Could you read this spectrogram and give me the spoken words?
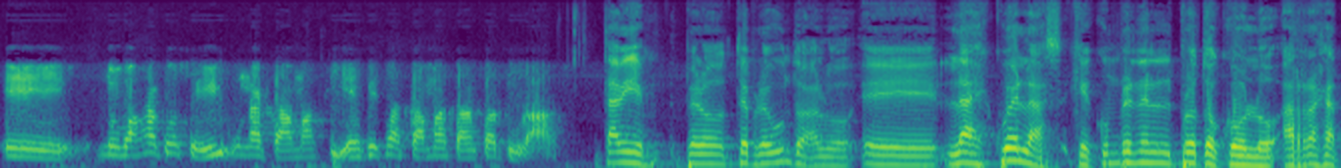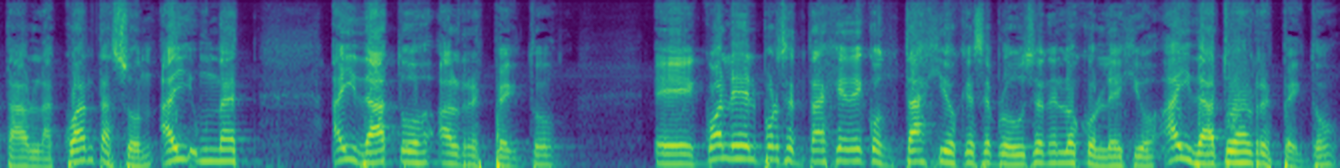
eh, no vas a conseguir una cama si es que esas camas están saturadas. Está bien, pero te pregunto algo. Eh, las escuelas que cumplen el protocolo a rajatabla, ¿cuántas son? ¿Hay, una, hay datos al respecto? Eh, ¿Cuál es el porcentaje de contagios que se producen en los colegios? ¿Hay datos al respecto?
